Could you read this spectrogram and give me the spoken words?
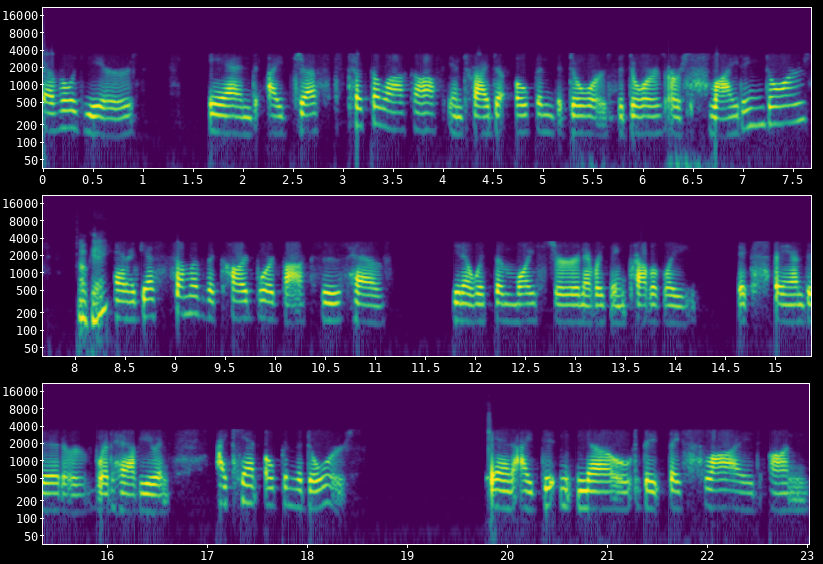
several years. And I just took the lock off and tried to open the doors. The doors are sliding doors. Okay. And I guess some of the cardboard boxes have, you know, with the moisture and everything, probably expanded or what have you. And I can't open the doors. And I didn't know they they slide on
